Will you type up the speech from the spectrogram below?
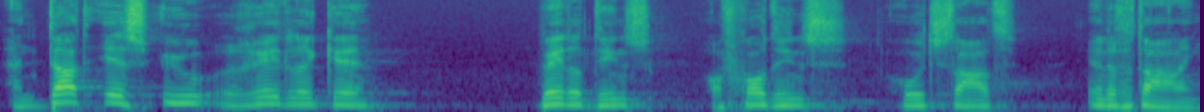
En dat is uw redelijke wederdienst of goddienst, hoe het staat in de vertaling.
